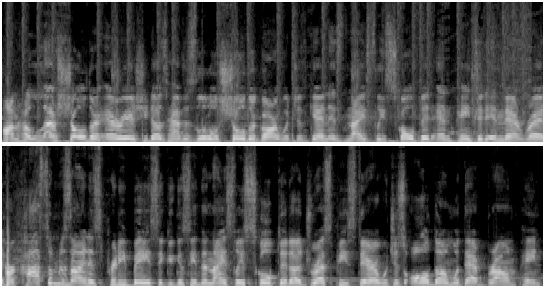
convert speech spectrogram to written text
On her left shoulder area, she does have this little shoulder guard, which again is nicely sculpted and painted in that red. Her costume design is pretty basic. You can see the nicely sculpted uh, dress piece there, which is all done with that brown paint,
